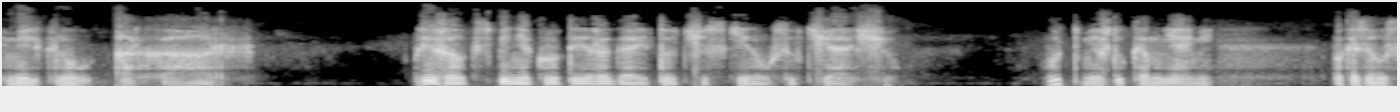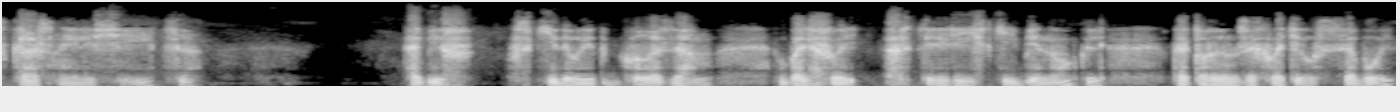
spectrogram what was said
мелькнул Архаар, прижал к спине крутые рога и тотчас кинулся в чащу. Вот между камнями показалась красная лисица. Абиш вскидывает к глазам большой артиллерийский бинокль, который он захватил с собой,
